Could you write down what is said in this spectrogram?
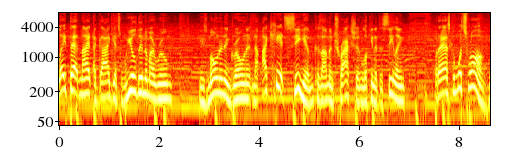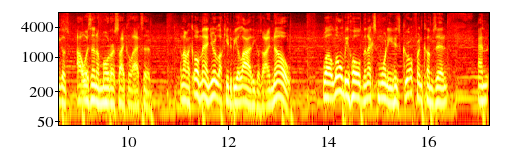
Late that night, a guy gets wheeled into my room. He's moaning and groaning. Now, I can't see him because I'm in traction looking at the ceiling, but I ask him, What's wrong? He goes, I was in a motorcycle accident. And I'm like, Oh man, you're lucky to be alive. He goes, I know. Well, lo and behold, the next morning, his girlfriend comes in and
